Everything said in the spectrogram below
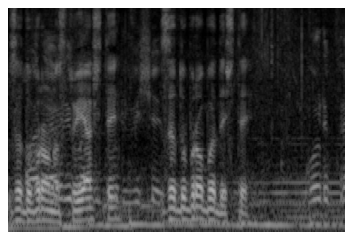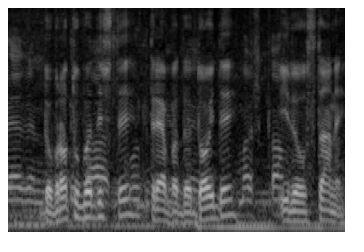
за добро настояще, за добро бъдеще. Доброто бъдеще трябва да дойде и да остане.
